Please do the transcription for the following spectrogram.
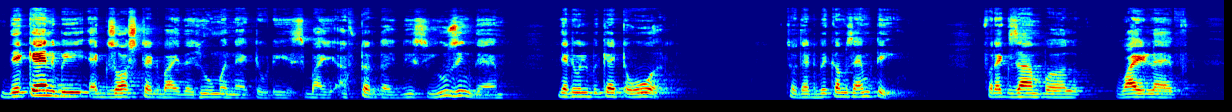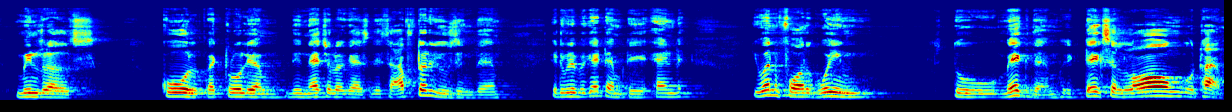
they can be exhausted by the human activities by after the, this using them that will be get over. So that becomes empty. For example wildlife minerals coal petroleum the natural gas this after using them it will be get empty. And even for going to make them it takes a long time.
